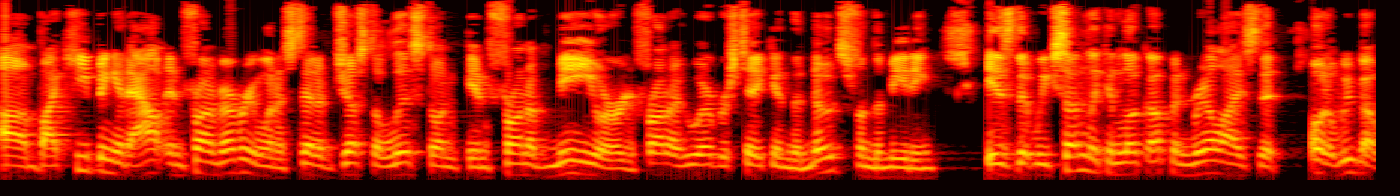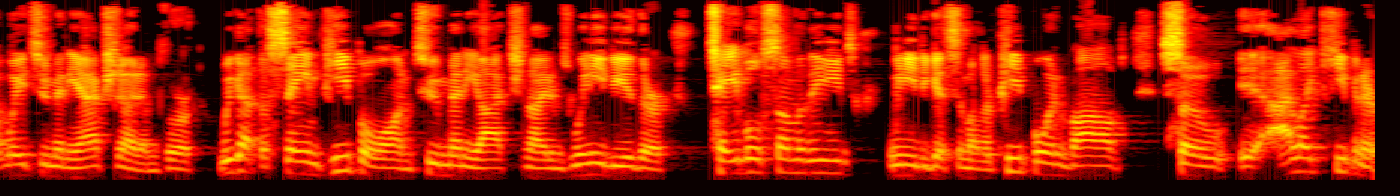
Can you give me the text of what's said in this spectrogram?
um, by keeping it out in front of everyone instead of just a list on in front of me or in front of whoever's taking the notes from the meeting is that we suddenly can look up and realize that oh no, we've got way too many action items or we got the same people on too many action items. We need to either table some of these we need to get some other people involved. So i like keeping it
